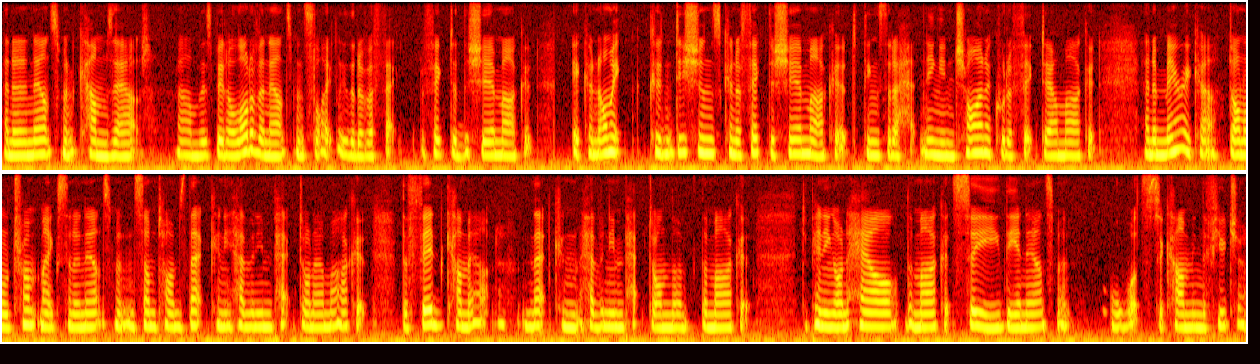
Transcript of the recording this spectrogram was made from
and an announcement comes out. Um, there's been a lot of announcements lately that have affect, affected the share market. Economic conditions can affect the share market. Things that are happening in China could affect our market. And America, Donald Trump makes an announcement, and sometimes that can have an impact on our market. The Fed come out, and that can have an impact on the, the market, depending on how the markets see the announcement or what's to come in the future.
